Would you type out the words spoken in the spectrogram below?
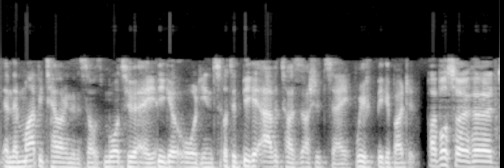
and they might be tailoring themselves more to a bigger audience or to bigger advertisers, I should say, with bigger budget. I've also heard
